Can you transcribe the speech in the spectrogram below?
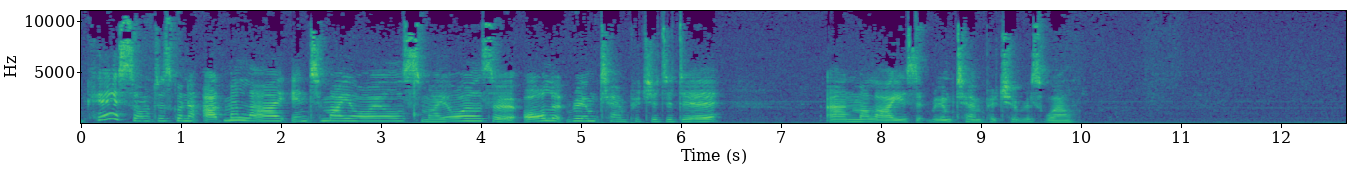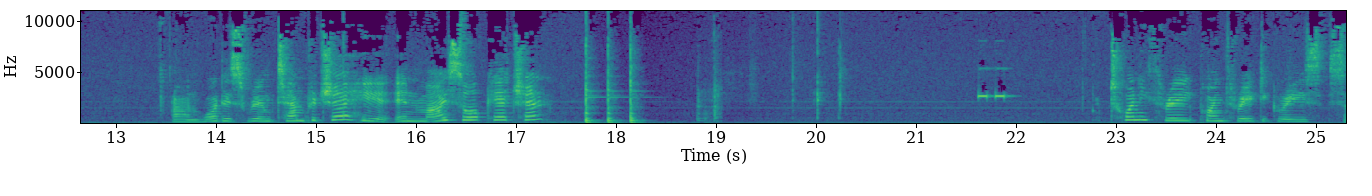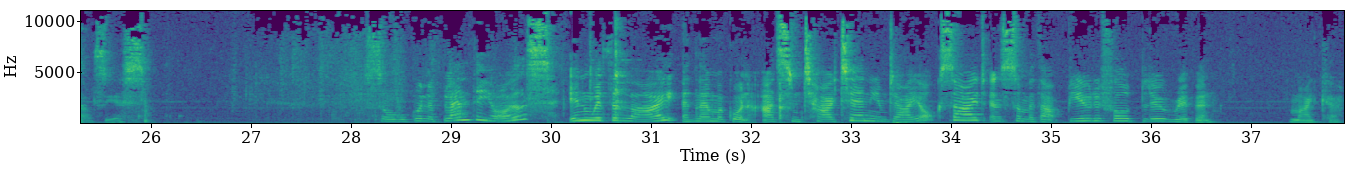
Okay, so I'm just going to add my lye into my oils. My oils are all at room temperature today, and my lye is at room temperature as well. And what is room temperature here in my soap kitchen? 23.3 degrees Celsius. So we're going to blend the oils in with the lye and then we're going to add some titanium dioxide and some of that beautiful blue ribbon mica.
